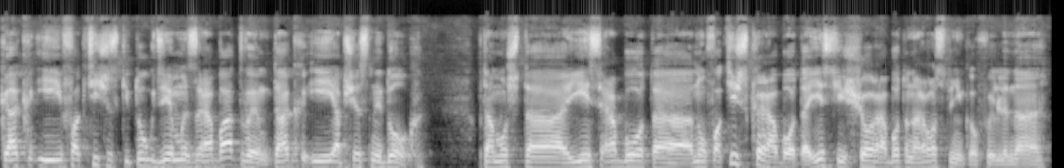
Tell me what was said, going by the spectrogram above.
как и фактически ту, где мы зарабатываем, так и общественный долг. Потому что есть работа, ну, фактическая работа, а есть еще работа на родственников или на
